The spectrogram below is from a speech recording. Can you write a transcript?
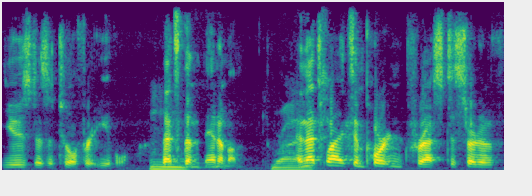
used as a tool for evil. Hmm. That's the minimum. Right. And that's why it's important for us to sort of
